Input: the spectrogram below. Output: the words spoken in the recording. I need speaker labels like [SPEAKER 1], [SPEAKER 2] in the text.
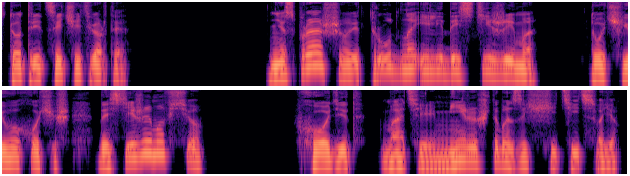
[SPEAKER 1] 134. Не спрашивай, трудно или достижимо то, чего хочешь, достижимо все. Входит Матерь мира, чтобы защитить свое.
